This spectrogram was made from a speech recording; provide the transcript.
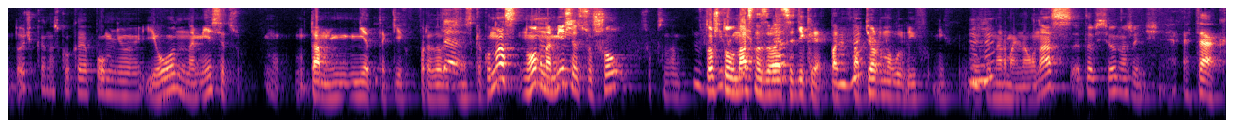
дочка, насколько я помню, и он на месяц, там нет таких продолжительностей, как у нас, но он на месяц ушел, собственно, В то, что у нас декрет, называется декрет, Мгм. paternal leave у них, это Мгм. нормально, а у нас это все на женщине. Так,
